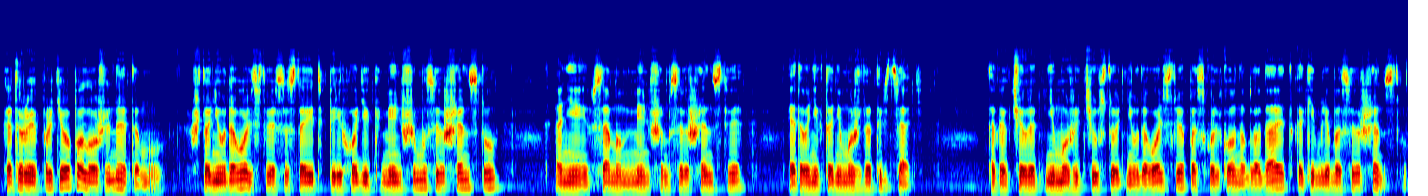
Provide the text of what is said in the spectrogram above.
который противоположен этому, что неудовольствие состоит в переходе к меньшему совершенству – они в самом меньшем совершенстве, этого никто не может отрицать, так как человек не может чувствовать неудовольствия, поскольку он обладает каким-либо совершенством.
